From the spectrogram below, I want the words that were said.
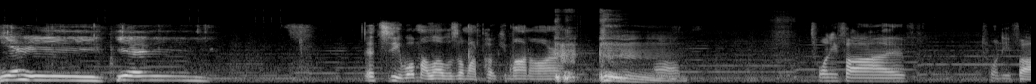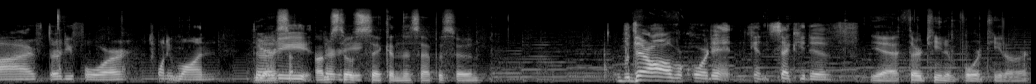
Yay! Yay! Let's see what my levels on my Pokemon are. um, 25, 25, 34, 21, 30, yes, I'm 30. still sick in this episode. But they're all recorded consecutive. Yeah, 13 and 14 are.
